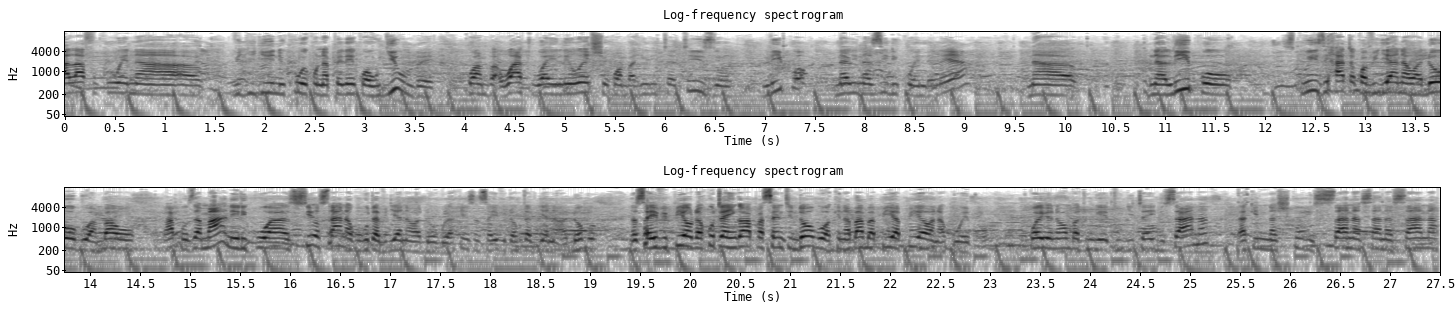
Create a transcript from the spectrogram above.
alafu kuwe na vijijini, kuwe kunapelekwa ujumbe kwamba watu waeleweshe kwamba hili tatizo lipo na linazidi kuendelea na na lipo siku hizi hata kwa vijana wadogo ambao hapo zamani ilikuwa sio sana kukuta vijana wadogo, lakini sasa hivi utakuta vijana wadogo, na sasa hivi pia utakuta, ingawa pasenti ndogo, wakina baba pia pia wanakuwepo. Kwa hiyo naomba tujitahidi sana, lakini nashukuru sana sana sana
